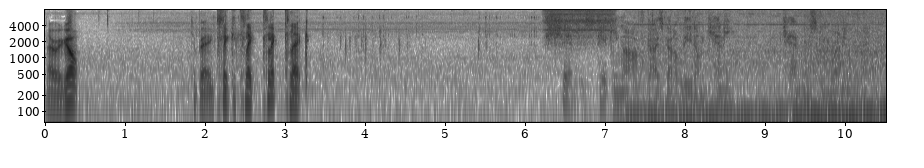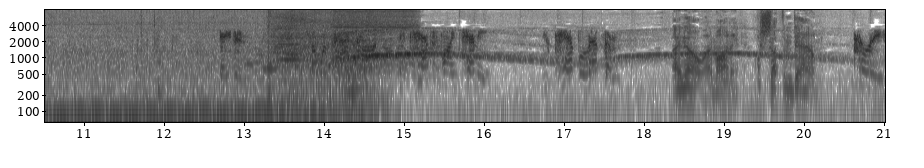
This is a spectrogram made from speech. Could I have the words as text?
There we go. Do better click, click, click, click. Shit, he's taking off. Guy's got a lead on Kenney. Can't risk him running with it. Aiden, someone packed on. They can't find Kenney. You can't let them. I know, I'm on it. I'll shut them down. Hurry.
